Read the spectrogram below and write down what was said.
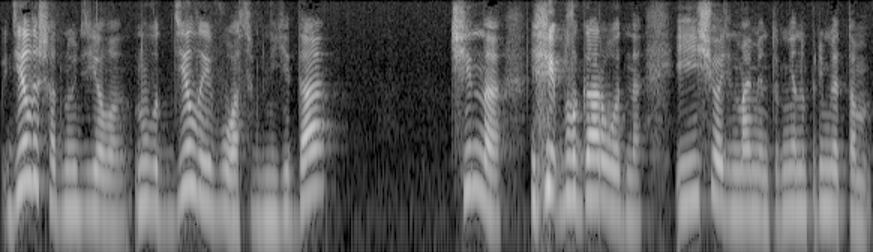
делаешь одно дело, ну вот делай его, особенно еда, чинно и благородно. И еще один момент, у меня, например, там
